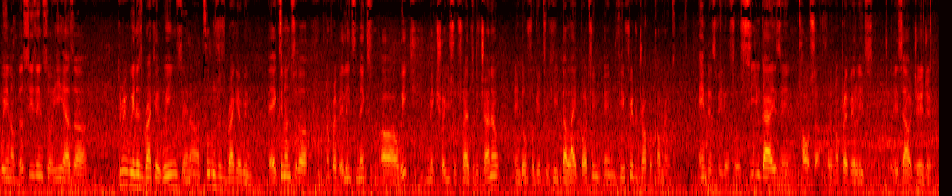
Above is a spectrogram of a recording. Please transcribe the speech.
win of the season. So he has a three winners bracket wins and uh, two losers bracket win. Excellent to the No Prep Elites next uh, week. Make sure you subscribe to the channel and don't forget to hit that like button and feel free to drop a comment in this video. So see you guys in Tulsa for the No Prep Elites. Peace out, JJ.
